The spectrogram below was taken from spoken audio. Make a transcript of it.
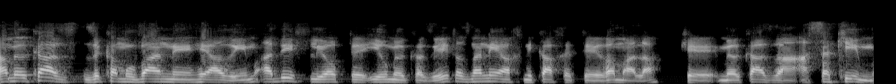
המרכז זה כמובן הערים, עדיף להיות עיר מרכזית, אז נניח ניקח את רמאללה, כמרכז העסקים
